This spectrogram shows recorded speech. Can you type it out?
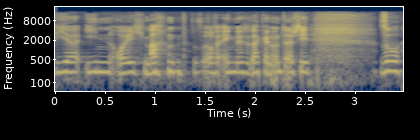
dir, ihnen, euch machen. So auf Englisch ist da kein Unterschied. So, und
